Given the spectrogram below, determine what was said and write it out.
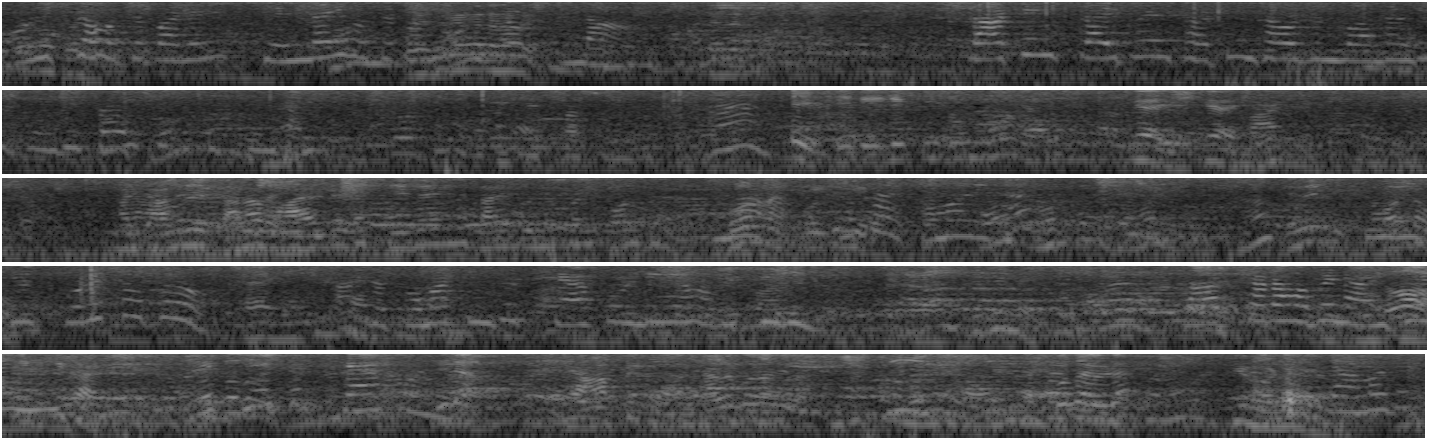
উড়িষ্যা হতে পারে চেন্নাই হতে পারে না starting stipend thirteen thousand one hundred twenty five থেকে সিক্সটিন হান্ড্রেড হ্যাঁ কোথায়? তোমার এটা? তুমি HS করেছ তো? আচ্ছা তোমার কিন্তু স্ক্যাফ হোল্ডিং এ হবে সিভিল। কার্ড ছাড়া হবে না স্ক্যাফ হোল্ডিং কোথায় ওটা? আমাদের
